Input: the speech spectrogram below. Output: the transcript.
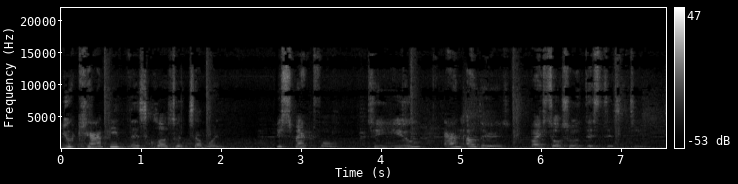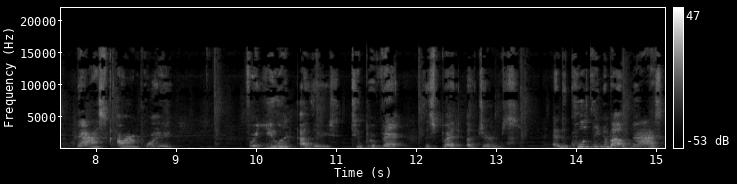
You can't be this close with someone. Respectful to you and others by social distancing. Masks are important for you and others to prevent the spread of germs. And the cool thing about masks,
